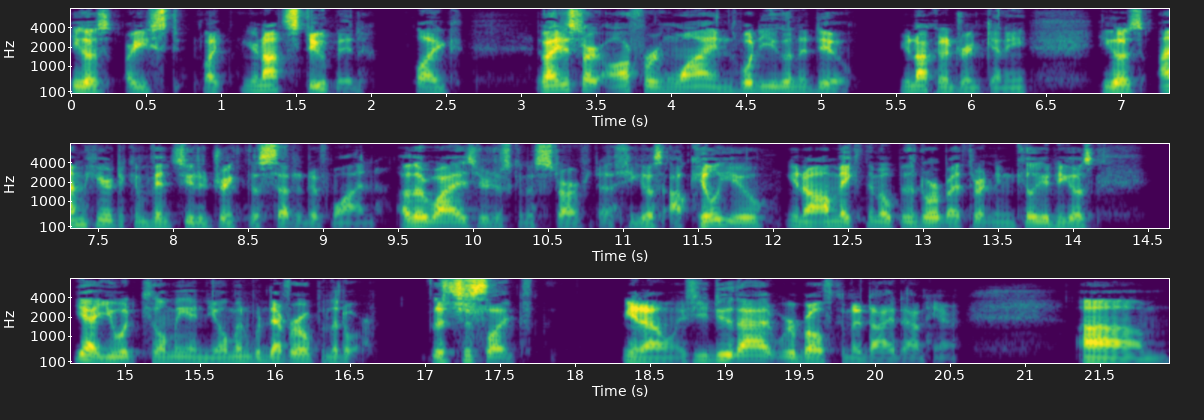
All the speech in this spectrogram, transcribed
He goes, Are you stu- like you're not stupid? Like if I just start offering wines, what are you going to do? You're not going to drink any. He goes, I'm here to convince you to drink this sedative wine. Otherwise, you're just going to starve to death. He goes, I'll kill you. You know, I'll make them open the door by threatening to kill you. And he goes, Yeah, you would kill me, and Yomen would never open the door. It's just like, you know, if you do that, we're both going to die down here. Um,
